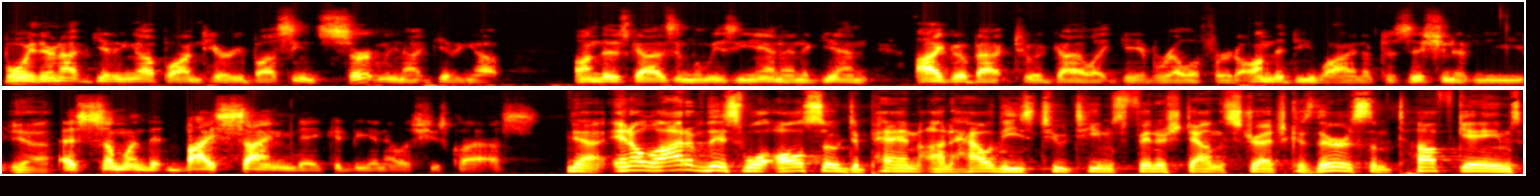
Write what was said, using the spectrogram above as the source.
boy, they're not giving up on Terry Bussey and certainly not giving up on those guys in Louisiana. And again, I go back to a guy like Gabe Relaford on the D line, a position of need, yeah. as someone that by signing day could be in LSU's class. Yeah, and a lot of this will also depend on how these two teams finish down the stretch because there are some tough games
